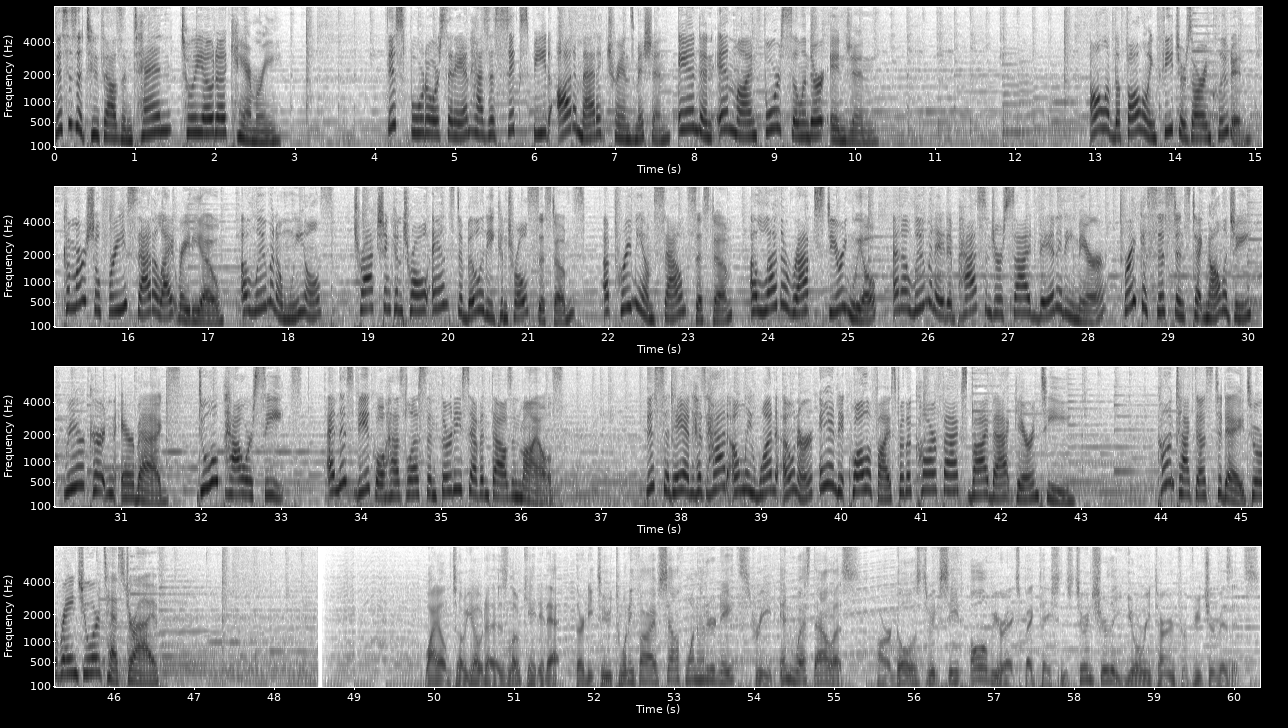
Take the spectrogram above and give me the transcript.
This is a 2010 Toyota Camry. This four-door sedan has a six-speed automatic transmission and an inline four-cylinder engine. All of the following features are included. Commercial-free satellite radio, aluminum wheels, traction control and stability control systems, a premium sound system, a leather-wrapped steering wheel, an illuminated passenger side vanity mirror, brake assistance technology, rear curtain airbags, dual power seats, and this vehicle has less than 37,000 miles. This sedan has had only one owner and it qualifies for the Carfax buyback guarantee. Contact us today to arrange your test drive. Wilde Toyota is located at 3225 South 108th Street in West Allis. Our goal is to exceed all of your expectations to ensure that you'll return for future visits.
